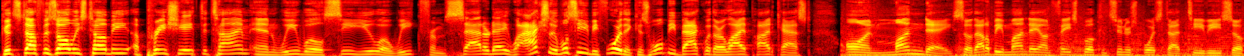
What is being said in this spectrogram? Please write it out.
Good stuff as always, Toby. Appreciate the time, and we will see you a week from Saturday. Well, actually, we'll see you before then because we'll be back with our live podcast on Monday. So that'll be Monday on Facebook and Soonersports.tv. So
